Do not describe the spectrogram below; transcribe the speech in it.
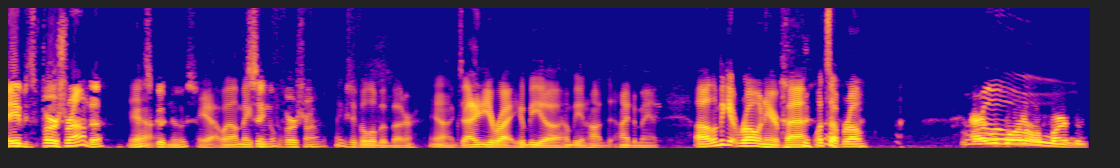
Abe's first rounder. Yeah. That's good news. yeah, well, it makes Single me feel, first round. makes you feel a little bit better. Yeah, exactly. You're right. He'll be uh, he'll be in high, high demand. Uh, let me get Rowan here, Pat. What's up, Ro? Hey, what's going on? First of,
